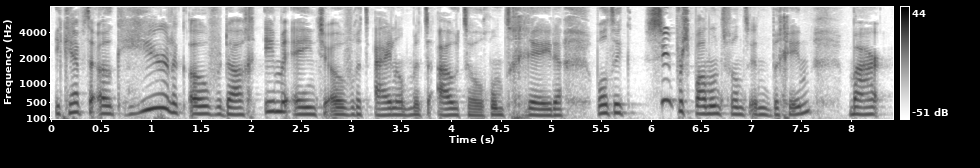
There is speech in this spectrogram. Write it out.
Ik heb er ook heerlijk overdag in mijn eentje over het eiland met de auto rondgereden. Wat ik super spannend vond in het begin. Maar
